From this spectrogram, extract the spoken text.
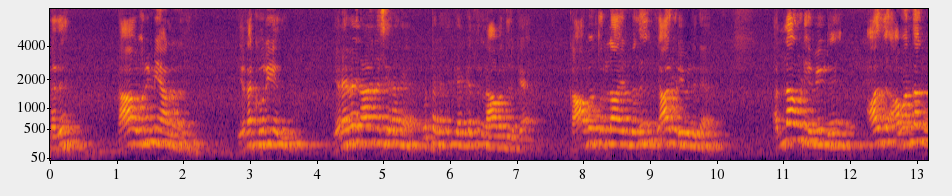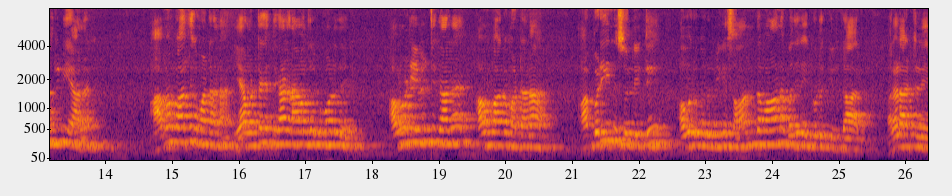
என்னது? நான் உரிமையாளனது. எனக்கு உரியது. எனவே நான் என்ன செய்கிறேங்க ஒட்டகத்தை கேட்கறதுக்கு நான் வந்திருக்கேன். காபத்துல்லா என்பது யாருடைய வீடுங்க? அல்லாவுடைய வீடு. அது அவன் தான் உரிமையாளன். அவன் பார்த்துக்க மாட்டானா? என் ஒட்டகத்துக்காக நான் வந்திருக்கும் பொழுது அவனுடைய வீட்டுக்காக அவன் பார்க்க மாட்டானா? அப்படின்னு சொல்லிட்டு அவர் ஒரு மிக சாந்தமான பதிலை கொடுக்கின்றார். வரலாற்றிலே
